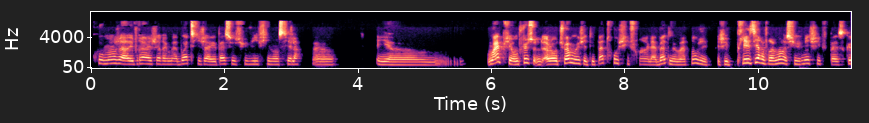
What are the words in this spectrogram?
comment j'arriverais à gérer ma boîte si j'avais pas ce suivi financier-là. et ouais, puis en plus, alors tu vois, moi, j'étais pas trop chiffre hein, à la base, mais maintenant, j'ai plaisir vraiment à suivre mes chiffres parce que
